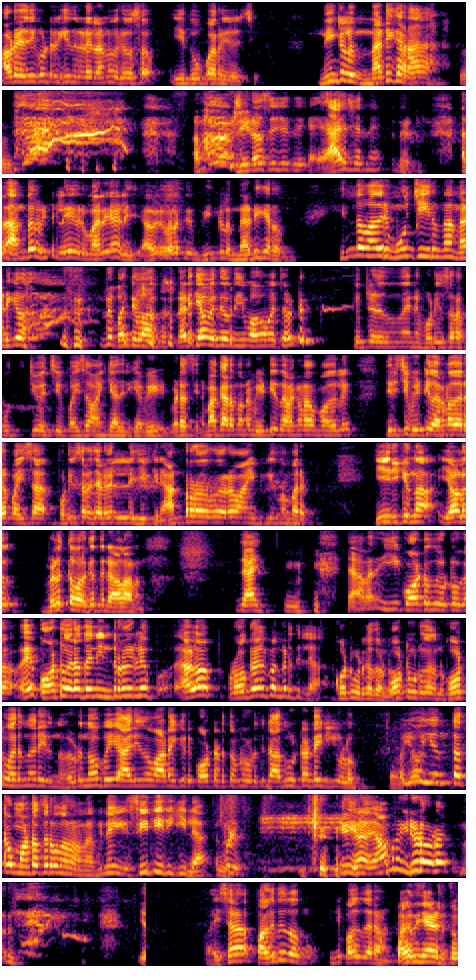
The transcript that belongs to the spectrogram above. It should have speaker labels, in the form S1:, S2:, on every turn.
S1: അവിടെ എഴുതിക്കൊണ്ടിരിക്കുന്നതിനിടയിലാണ് ഒരു ദിവസം ഈ തൂപ്പാർ ചോദിച്ചു നിങ്ങൾ നടികറാ? അപ്പോൾ ഷീനോസ് ചോദിച്ചത് ആര് ചെന്നേ? എന്നിട്ട് അല്ല അന്ത വീട്ടിലെ ഒരു മലയാളി അവർ പറഞ്ഞു നിങ്ങൾ നടികറന്ന്. ഇന്ന മാതിരി മൂഞ്ചി ഇരുന്നാൽ നടിക്കാൻ പറ്റുവാന്ന് നടിക്കാൻ പറ്റുമോ ഈ മുഖം വെച്ചോണ്ട് സ്ക്രിപ്റ്റ് എഴുതുന്നതിന് പ്രൊഡ്യൂസറെ കുത്തി വെച്ച് പൈസ വാങ്ങിക്കാതിരിക്കുക ഇവിടെ സിനിമാക്കാരെന്ന് പറഞ്ഞാൽ വീട്ടിൽ നിന്ന് ഇറങ്ങണ മുതൽ തിരിച്ച് വീട്ടിൽ വരണത് വരെ പൈസ പ്രൊഡ്യൂസറെ ചിലവിലല്ലേ ജീവിക്കുന്നത് അണ്ടർ വരെ വാങ്ങിപ്പിക്കുന്നവരുണ്ട് ഈ ഇരിക്കുന്ന ഇയാൾ വെളുത്ത വർഗത്തിന്റെ ആളാണെന്ന്. ഞാൻ ഞാൻ പറഞ്ഞു, ഈ കോട്ട് സൂട്ടുക ഏ കോട്ട് വരാത്തതിന് ഇന്റർവ്യൂവിൽ ആളോ പ്രോഗ്രാമിൽ പങ്കെടുത്തില്ല.
S2: കോട്ട് കൊടുക്കത്തുണ്ടോ?
S1: കോട്ട് കൊടുക്കുന്നുണ്ട് കോട്ട് വരുന്നവരെ ഇരുന്നു എവിടുന്നോ പോയി ആരും വാടകയ്ക്ക് ഒരു കോട്ട് എടുത്തോണ്ട് കൊടുത്തിട്ട് അതും ഇട്ടോണ്ടേ ഇരിക്കുള്ളൂ. അയ്യോ എന്തൊക്കെ മണ്ടത്തരം എന്ന് പറഞ്ഞാൽ പിന്നെ സീറ്റ് ഇരിക്കില്ല. എപ്പോഴും ഞാൻ പറഞ്ഞു ഇരുടെ അവിടെ. പൈസ പകുതി തന്നു. ഇനി പകുതി തരാനുണ്ട്.
S2: പകുതി ഞാൻ എടുത്തു.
